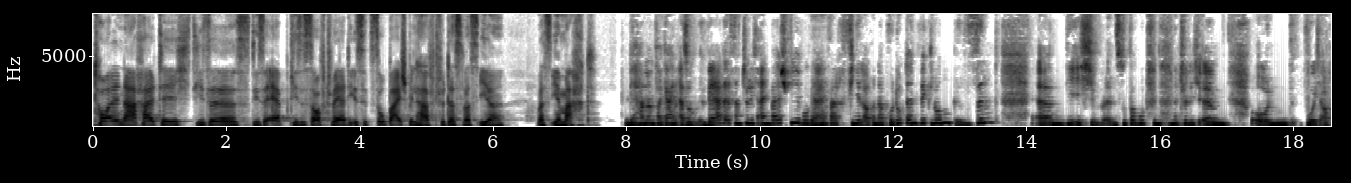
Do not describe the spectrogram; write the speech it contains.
toll, nachhaltig, dieses, diese App, diese Software, die ist jetzt so beispielhaft für das, was ihr, was ihr macht? Wir haben im Vergangenen, also Werde ist natürlich ein Beispiel, wo wir mhm. einfach viel auch in der Produktentwicklung sind, ähm, die ich super gut finde natürlich ähm, und wo ich auch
